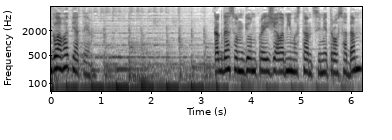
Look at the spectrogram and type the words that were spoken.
Глава пятая. Когда Сонгён проезжала мимо станции метро Садан,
